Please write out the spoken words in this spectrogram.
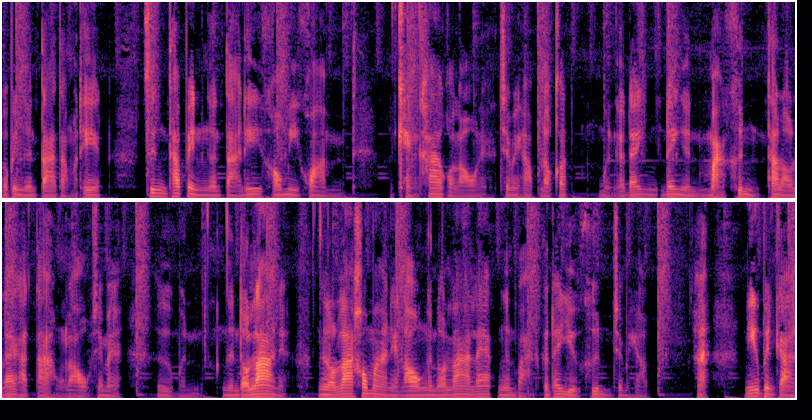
ก็เป็นเงินตาต่างประเทศ ซึ่งถ้าเป็นเงินตาที่เขามีความ แข่งข้าวกว่าเราเนี่ยใช่ไหมครับเราก็เหมือนกับได้ได้เงินมากขึ้น ถ้าเราแลกอัตราของเราใช่ไหมเออเหมือนเงินดอลลาร์เนี่ยเงินดอลลาร์เข้ามาเนี่ยเราเงินดอลลาร์แลกเงินบาทก็ได้เยอะขึ้นใช่ไหมครับอะนี่เป็นการ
